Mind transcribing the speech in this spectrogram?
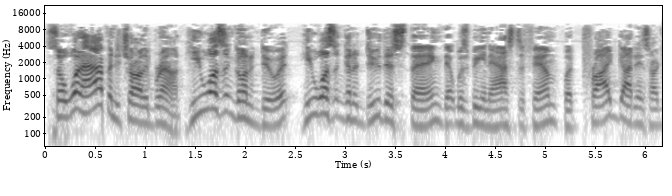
So what happened to Charlie Brown? He wasn't going to do it. He wasn't going to do this thing that was being asked of him, but pride got in his heart.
